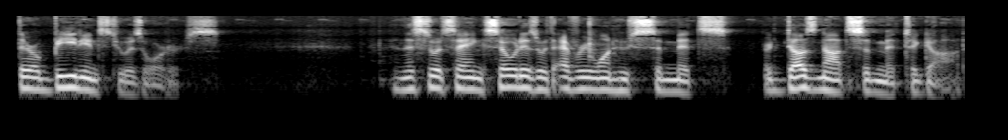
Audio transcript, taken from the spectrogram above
their obedience to his orders. And this is what's saying so it is with everyone who submits or does not submit to God.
